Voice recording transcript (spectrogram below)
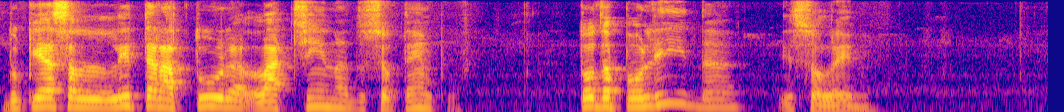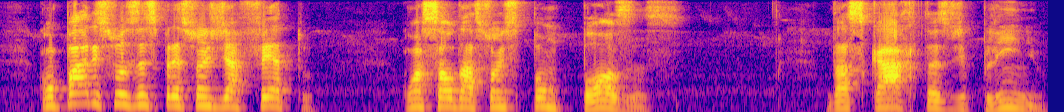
do que essa literatura latina do seu tempo, toda polida e solene. Compare suas expressões de afeto com as saudações pomposas das cartas de Plínio.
